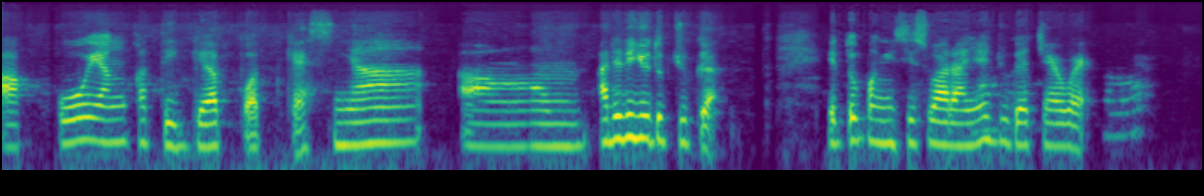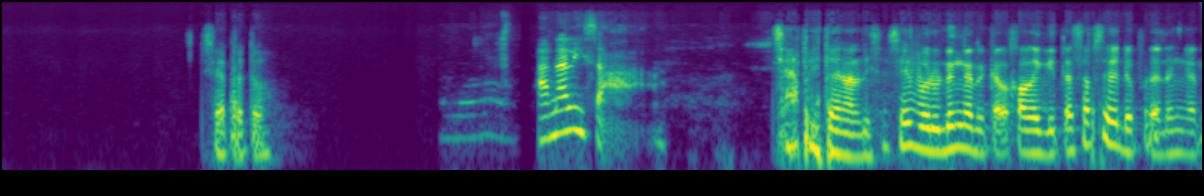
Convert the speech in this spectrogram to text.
aku yang ketiga podcastnya um, ada di YouTube juga itu pengisi suaranya juga cewek. Siapa tuh? Analisa. Siapa itu analisa? Saya baru dengar kalau kalau kita saya udah pernah dengar.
